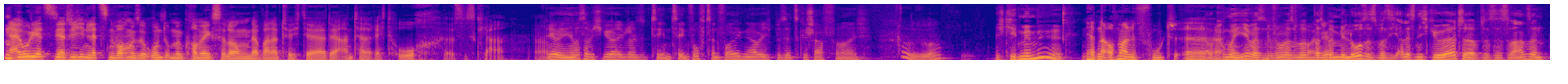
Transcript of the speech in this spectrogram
Ja gut, jetzt natürlich in den letzten Wochen so rund um den Comic-Salon, da war natürlich der, der Anteil recht hoch, das ist klar. Ja. Ja, was habe ich gehört? Ich glaube, 10, 10, 15 Folgen habe ich bis jetzt geschafft von euch. Also. Ich gebe mir Mühe. Wir hatten auch mal eine Food. Äh, Aber guck mal hier, was, was, was, bei mir los ist, was ich alles nicht gehört habe. Das ist Wahnsinn.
